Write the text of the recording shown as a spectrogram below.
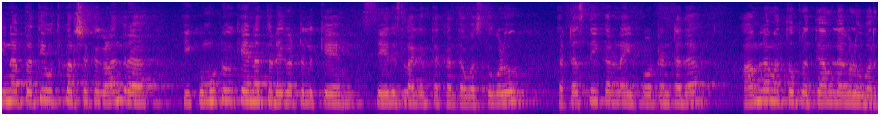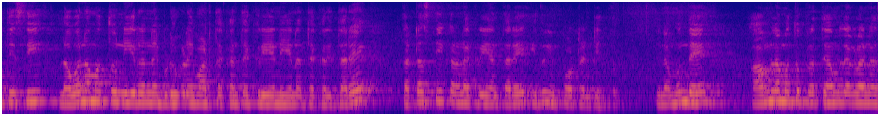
ಇನ್ನು ಪ್ರತಿ ಉತ್ಕರ್ಷಕಗಳಂದ್ರೆ ಈ ಕುಮುಟುವಿಕೆಯನ್ನು ತಡೆಗಟ್ಟಲಿಕ್ಕೆ ಸೇರಿಸಲಾಗಿರ್ತಕ್ಕಂಥ ವಸ್ತುಗಳು ತಟಸ್ಥೀಕರಣ ಇಂಪಾರ್ಟೆಂಟ್ ಅದ. ಆಮ್ಲ ಮತ್ತು ಪ್ರತ್ಯಾಮ್ಲಗಳು ವರ್ತಿಸಿ ಲವಣ ಮತ್ತು ನೀರನ್ನು ಬಿಡುಗಡೆ ಮಾಡ್ತಕ್ಕಂಥ ಕ್ರಿಯೆಯನ್ನು ಏನಂತ ಕರೀತಾರೆ. ತಟಸ್ಥೀಕರಣ ಕ್ರಿಯೆ ಅಂತಾರೆ. ಇದು ಇಂಪಾರ್ಟೆಂಟ್ ಇತ್ತು. ಇನ್ನು ಮುಂದೆ ಆಮ್ಲ ಮತ್ತು ಪ್ರತ್ಯಾಮ್ಲಗಳನ್ನು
